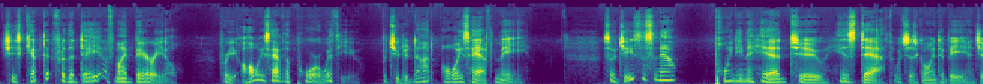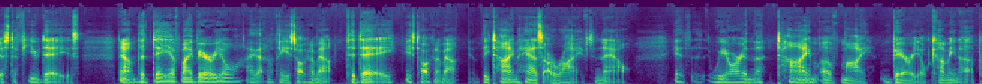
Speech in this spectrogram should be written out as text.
She's kept it for the day of my burial. For you always have the poor with you, but you do not always have me. So Jesus now pointing ahead to his death, which is going to be in just a few days. Now, the day of my burial, I don't think he's talking about today. He's talking about the time has arrived now. we are in the time of my burial coming up.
